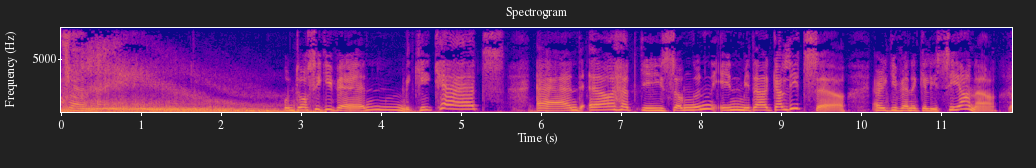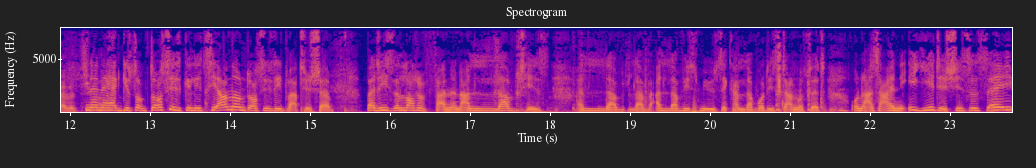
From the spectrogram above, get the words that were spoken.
FM. Sie gewesen Mickey Katz. And er hat gesungen in mit der Galizer. Er gewesen ein Galicianer. Galicianer. Nein, er hat gesagt, das ist Galicianer und das ist Idwatischer. But he's a lot of fun and I loved his, I loved, love, I love his music. I love what he's done with it. Und als ein Jiddisch ist es a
